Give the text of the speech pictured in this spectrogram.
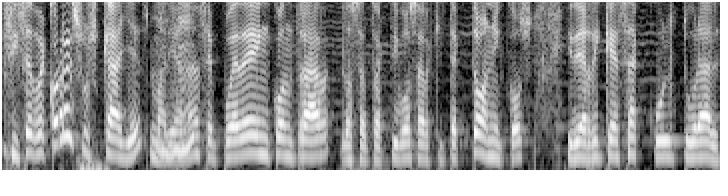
Si se recorre sus calles, Mariana, se puede encontrar los atractivos arquitectónicos y de riqueza cultural,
